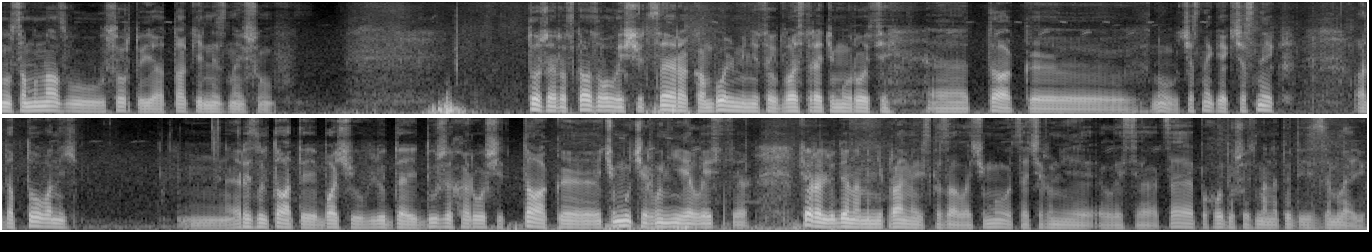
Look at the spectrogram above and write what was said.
Ну, саму назву сорту я так і не знайшов. Теж розказували, що це ракамболь, мені це в 23-му році. Е, так, е, ну, часник як часник, адаптований. Результати бачу в людей дуже хороші. Так, е, чому червоніє листя? Вчора людина мені правильно і сказала, чому це червоніє листя. Це, походу, щось в мене тут із землею.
